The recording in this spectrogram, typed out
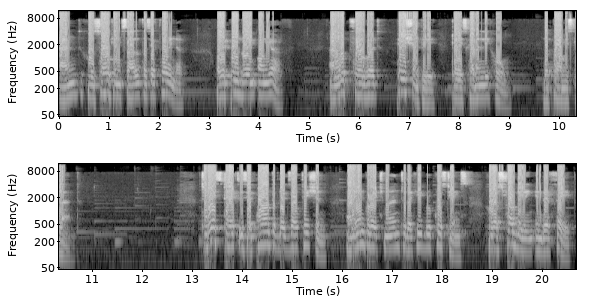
and who saw himself as a foreigner or a pilgrim on earth and looked forward patiently to his heavenly home the promised land. Today's text is a part of the exhortation and encouragement to the Hebrew Christians who are struggling in their faith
